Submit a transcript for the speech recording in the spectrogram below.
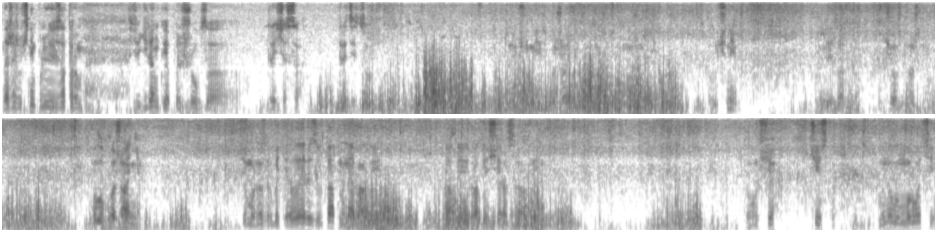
Навіть ручним пульверизатором всю ділянку я прийшов за 3 часа 30 соток. Тобто, якщо є бажання, то запросто можна ручним пульверизатором. Нічого страшного. Було б бажання. Все можна зробити, але результат мене радує. Радує, радує, ще раз радує. Тому що чисто. В минулому році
